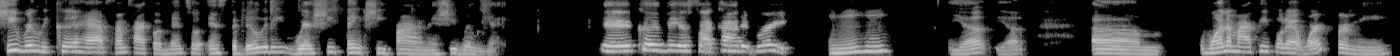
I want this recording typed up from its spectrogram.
she really could have some type of mental instability where she thinks she fine and she really ain't. Yeah it could be a psychotic break. Mm-hmm. Yep yep um one of my people that worked for me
